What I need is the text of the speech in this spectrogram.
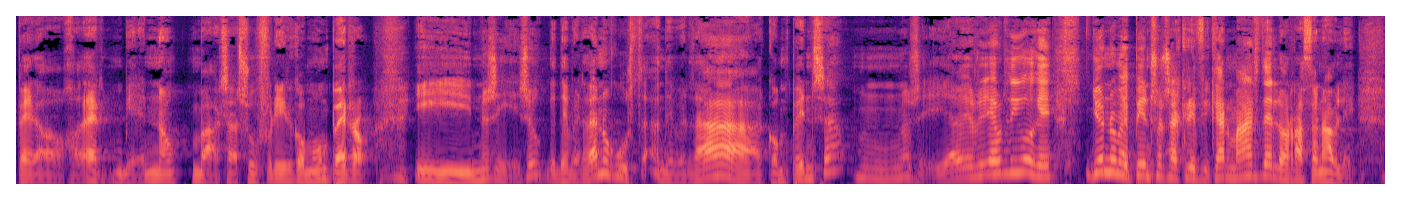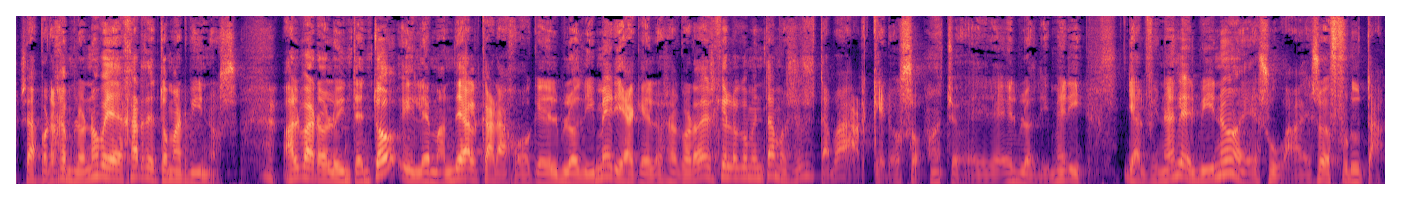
pero joder, bien no, vas a sufrir como un perro. Y no sé, eso de verdad nos gusta, de verdad compensa. No sé, ya, os digo que yo no me pienso sacrificar más de lo razonable. O sea, por ejemplo, no voy a dejar de tomar vinos. Álvaro lo intentó y le mandé al carajo, que el Bloody Mary, que los acordáis que lo comentamos, eso estaba asqueroso, macho, el, el Bloody Mary. Y al final el vino es uva, eso es fruta.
